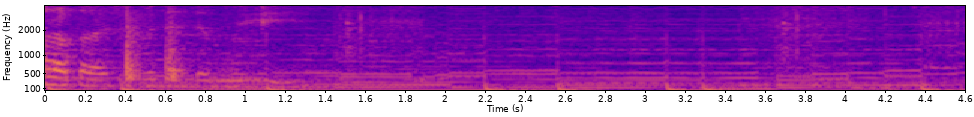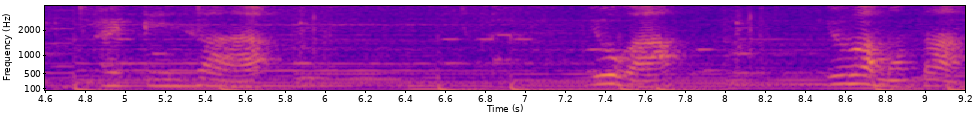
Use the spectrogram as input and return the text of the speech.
タラタラ喋っててもいい。最近さヨガ？ヨガもさ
